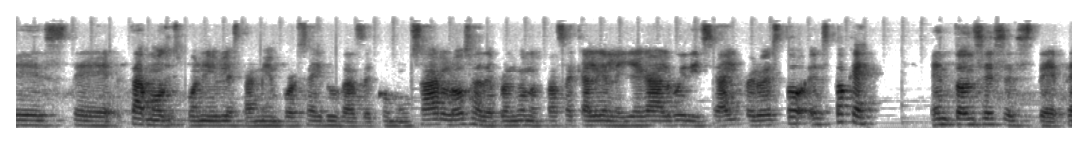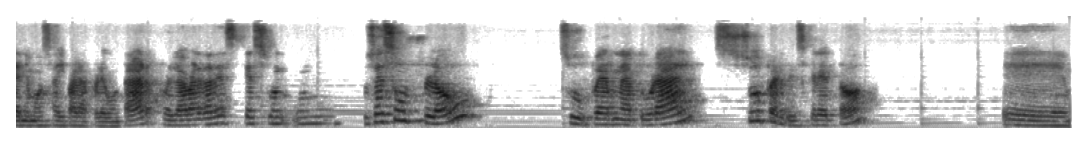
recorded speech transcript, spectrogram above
este, estamos disponibles también por si hay dudas de cómo usarlo. O sea, de pronto nos pasa que a alguien le llega algo y dice, ay, pero esto, ¿esto qué? Entonces, este, tenemos ahí para preguntar. Pues la verdad es que es un, pues es un flow súper natural, súper discreto. Eh,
